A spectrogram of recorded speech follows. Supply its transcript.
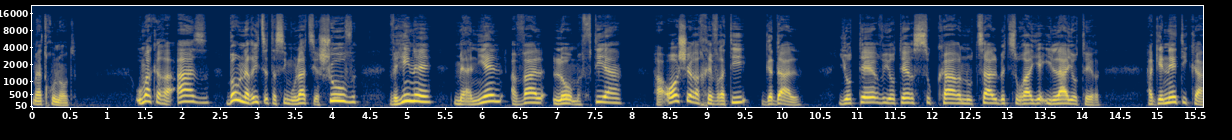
מהתכונות. ומה קרה אז? בואו נריץ את הסימולציה שוב, והנה, מעניין אבל לא מפתיע, העושר החברתי גדל. יותר ויותר סוכר נוצל בצורה יעילה יותר. הגנטיקה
